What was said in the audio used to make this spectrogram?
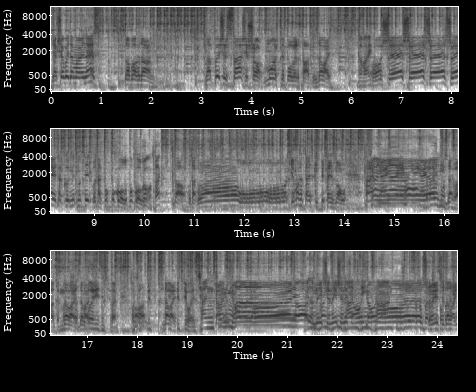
Якщо вийде майонез, то Богдан. Напишеш Саші, що можеш не повертатись. Давай. Давай. О, ще, ще, ще, ще. І так, ну, це, отак, по, по колу, по колу. Коло, так? Да, отак. Я можу тайських пісень знову. Давай одну співати. Ми давай, зараз з тобою давай. різні співаємо. Оцю О, під, давай. під, підспівай. Тянь, Тянь, тянь, тянь, Нижче, нижче, нижче. Ти дуже високо береш, Швидше, давай.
